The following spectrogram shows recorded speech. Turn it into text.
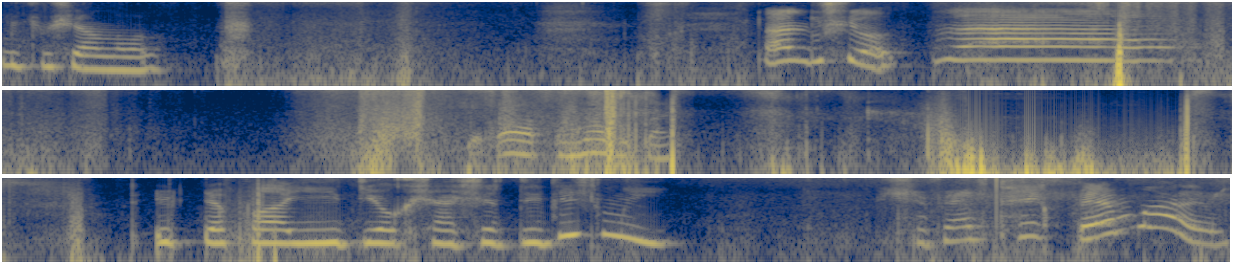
Hiçbir şey anlamadım. Ben düşüyor. Ne yaptım ya? İlk defa Yiğit yok şaşırdınız mı? Bu tek ben varım.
